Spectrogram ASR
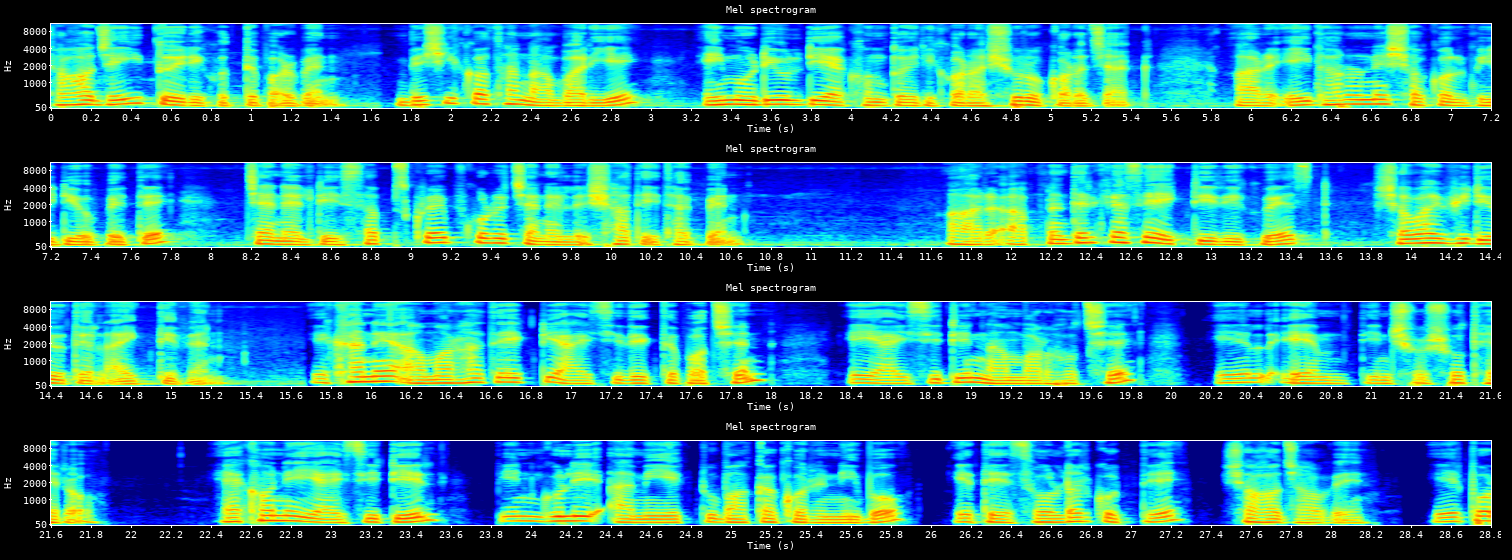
সহজেই তৈরি করতে পারবেন। বেশি কথা না বাড়িয়ে এই মডিউলটি এখন তৈরি করা শুরু করা যাক। আর এই ধরনের সকল ভিডিও পেতে চ্যানেলটি সাবস্ক্রাইব করে চ্যানেলের সাথেই থাকবেন। আর আপনাদের কাছে একটি রিকোয়েস্ট সবাই ভিডিওতে লাইক দিবেন। এখানে আমার হাতে একটি আইসি দেখতে পাচ্ছেন। এই আইসিটির নাম্বার হচ্ছে এল এম তিনশো সতেরো। এখন এই আইসিটির পিনগুলি আমি একটু বাঁকা করে নিব, এতে সোল্ডার করতে সহজ হবে। এরপর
